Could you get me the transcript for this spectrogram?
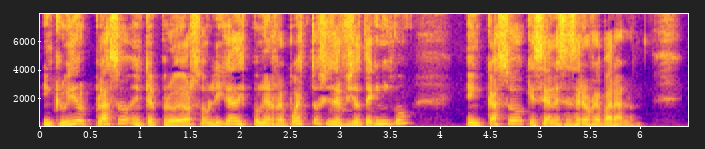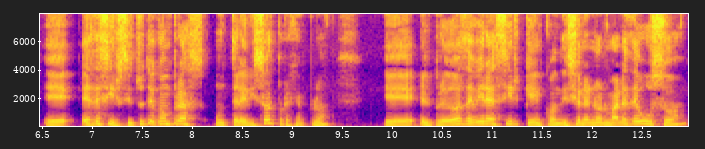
incluido el plazo en que el proveedor se obliga a disponer repuestos y servicio técnico en caso que sea necesario repararlo. Eh, es decir, si tú te compras un televisor, por ejemplo, eh, el proveedor debiera decir que en condiciones normales de uso,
